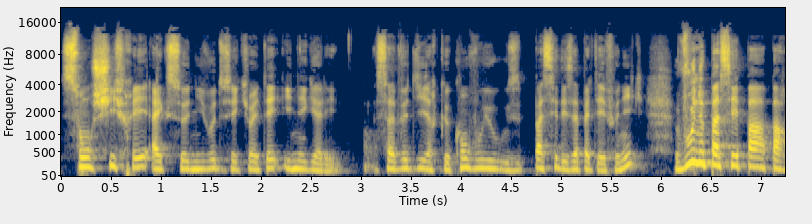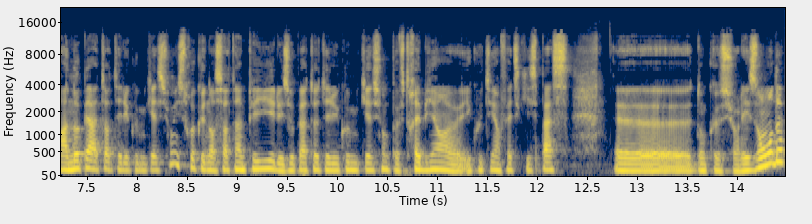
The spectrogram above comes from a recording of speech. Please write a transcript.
sont chiffrées avec ce niveau de sécurité inégalé ça veut dire que quand vous passez des appels téléphoniques, vous ne passez pas par un opérateur de télécommunication. Il se trouve que dans certains pays, les opérateurs de télécommunication peuvent très bien euh, écouter en fait ce qui se passe euh, donc euh, sur les ondes.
